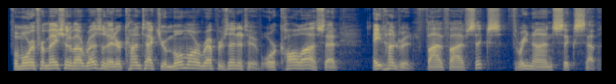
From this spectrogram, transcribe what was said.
For more information about Resinator, contact your Momar representative or call us at 800 556 3967.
